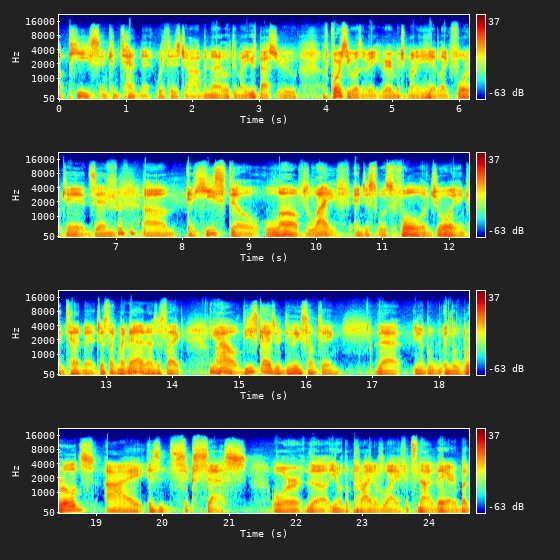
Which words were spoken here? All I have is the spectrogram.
a peace and contentment with his job. And then I looked at my youth pastor, who, of course, he wasn't making very much money. He had like four kids, and um, and he still loved life and just was full of joy and contentment, just like my dad. And I was just like, Yeah. wow, these guys are doing something that you know the in the world's eye isn't success or the you know the pride of life it's not there but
